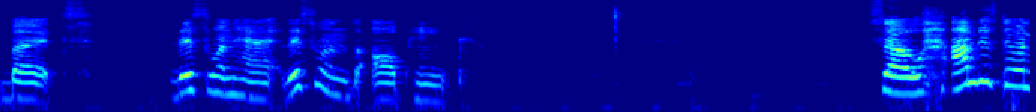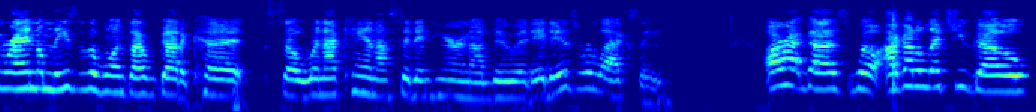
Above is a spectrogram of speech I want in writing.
But this one had this one's all pink. So I'm just doing random. These are the ones I've got to cut. So when I can, I sit in here and I do it. It is relaxing. All right, guys. Well, I got to let you go.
